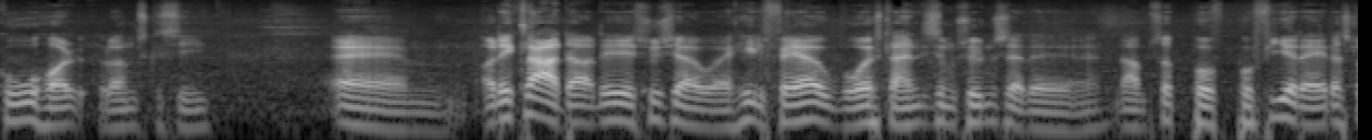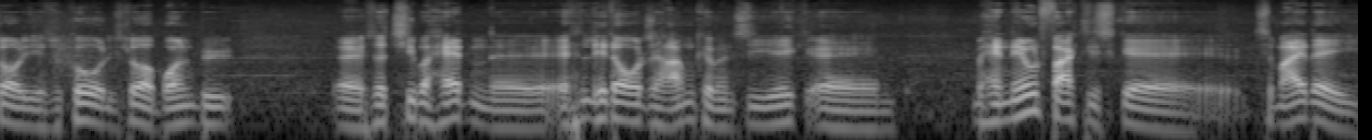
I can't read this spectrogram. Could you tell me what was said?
gode hold, eller hvad man skal sige. Øh, og det er klart, der, det synes jeg jo er helt fair, Uwe Røsler, han ligesom synes, at øh, nah, så på, på fire dage, der slår de FCK, de slår Brøndby, øh, så tipper hatten øh, lidt over til ham, kan man sige. Ikke? Øh, men han nævnte faktisk øh, til mig der i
